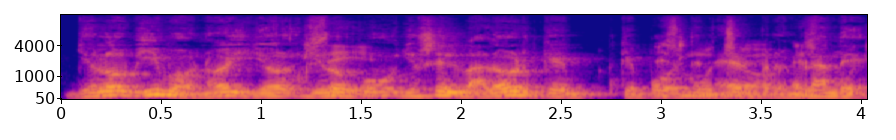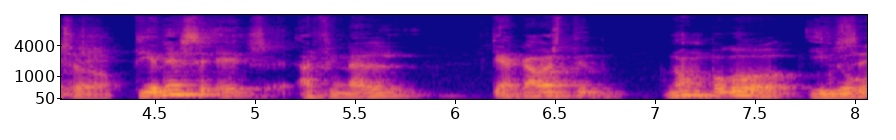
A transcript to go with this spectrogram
yo lo vivo, ¿no? Y yo, yo, yo sé el valor que, puedo tener, pero en plan de, tienes, al final te acabas, ¿no? Un poco, y luego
